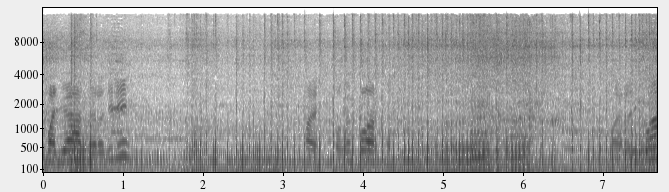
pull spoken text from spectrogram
sbagliato era di lì vabbè poco importa poi era di qua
